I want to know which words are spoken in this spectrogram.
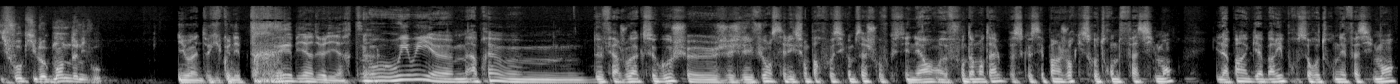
il faut qu'il augmente de niveau. Johan, toi qui connais très bien De Ligt. Oui, oui. euh, après, euh, de faire jouer axe gauche, euh, je, je l'ai vu en sélection parfois aussi comme ça. Je trouve que c'est une erreur euh, fondamentale parce que c'est pas un joueur qui se retourne facilement. Il n'a pas un gabarit pour se retourner facilement.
